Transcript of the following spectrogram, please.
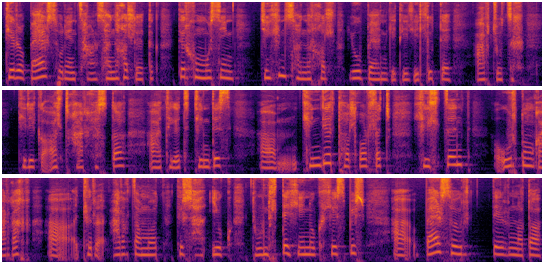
тэр байр суурийн цаан сонирхол байдаг. Тэр хүмүүсийн жинхэнэ сонирхол юу байна гэдгийг илүүтэй авч үзэх тэрийг олж харах ёстой. Аа тэгээд тэндээс тэн дээр тулгуурлаж хилцээнд үр дүн гаргах тэр арга замууд тэр юг дүнэлтээ хийн үг гэхээс биш байр суурь дээр нь одоо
